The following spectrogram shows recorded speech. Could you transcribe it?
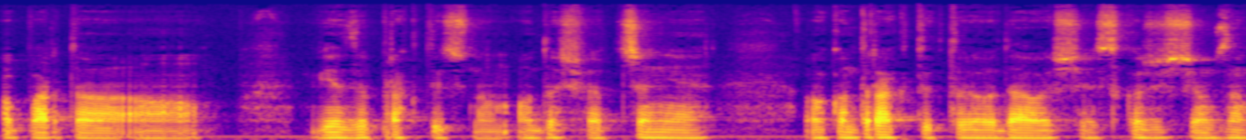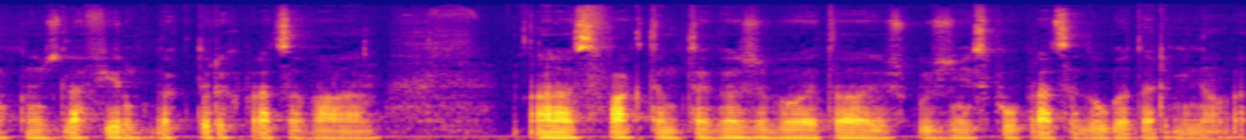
oparta o wiedzę praktyczną, o doświadczenie, o kontrakty, które udało się z korzyścią zamknąć dla firm, dla których pracowałem, oraz faktem tego, że były to już później współprace długoterminowe.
